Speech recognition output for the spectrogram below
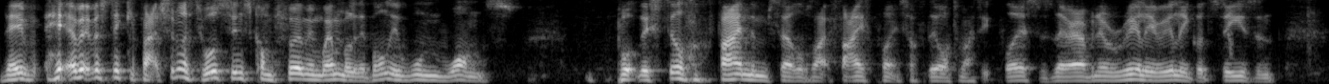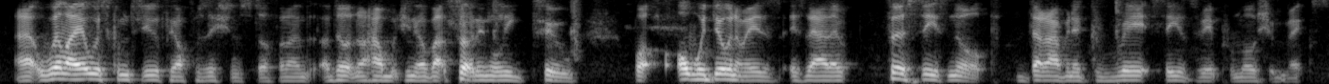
They've hit a bit of a sticky patch, similar to us since confirming Wembley. They've only won once, but they still find themselves like five points off the automatic places. They're having a really, really good season. Uh, Will, I always come to you for opposition stuff, and I, I don't know how much you know about Sutton in League Two, but all we're doing is is they're the first season up. They're having a great season to be in promotion mix.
